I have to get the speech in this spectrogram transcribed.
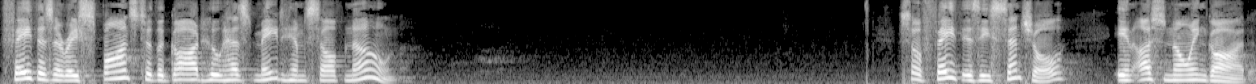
faith is a response to the God who has made himself known. So faith is essential in us knowing God.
